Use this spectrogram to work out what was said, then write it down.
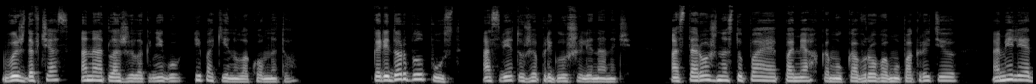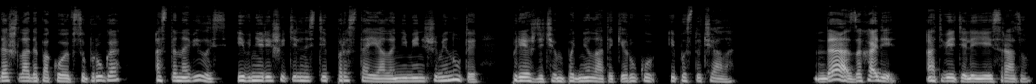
Выждав час, она отложила книгу и покинула комнату. Коридор был пуст, а свет уже приглушили на ночь. Осторожно ступая по мягкому ковровому покрытию, Амелия дошла до покоев супруга Остановилась и в нерешительности простояла не меньше минуты, прежде чем подняла таки руку и постучала. «Да, заходи», — ответили ей сразу.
